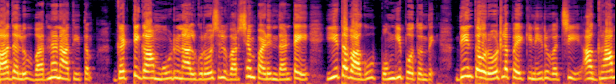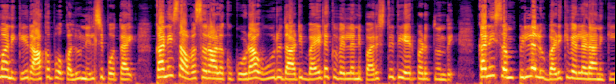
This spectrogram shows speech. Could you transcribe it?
బాధలు వర్ణనాతీతం. గట్టిగా మూడు నాలుగు రోజులు వర్షం పడిందంటే ఈతవాగు పొంగిపోతుంది. దీంతో రోడ్లపైకి నీరు వచ్చి ఆ గ్రామానికి రాకపోకలు నిలిచిపోతాయి. కనీస అవసరాలకు కూడా ఊరు దాటి బయటకు వెళ్ళని పరిస్థితి ఏర్పడుతుంది. కనీసం పిల్లలు బడికి వెళ్ళడానికి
